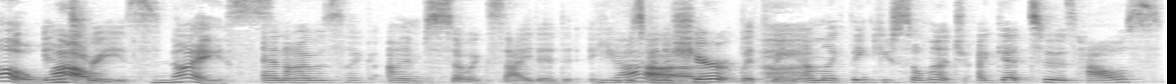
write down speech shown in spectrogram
Oh, wow. Entries. Nice. And I was like, I'm so excited. He was going to share it with me. I'm like, thank you so much. I get to his house.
